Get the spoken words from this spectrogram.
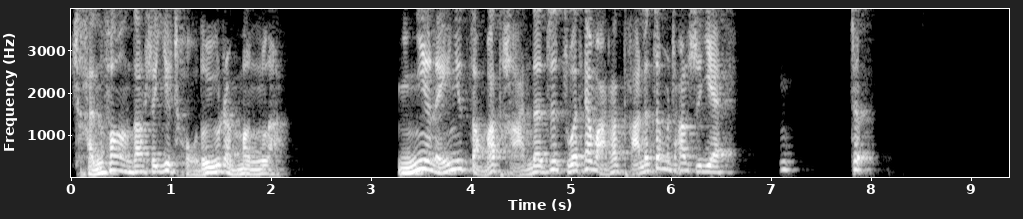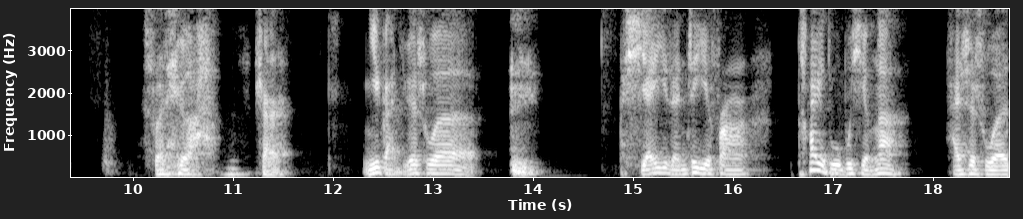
陈放当时一瞅，都有点懵了。你聂磊，你怎么谈的？这昨天晚上谈了这么长时间，嗯，这说这个事儿。你感觉说 嫌疑人这一方态度不行啊，还是说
